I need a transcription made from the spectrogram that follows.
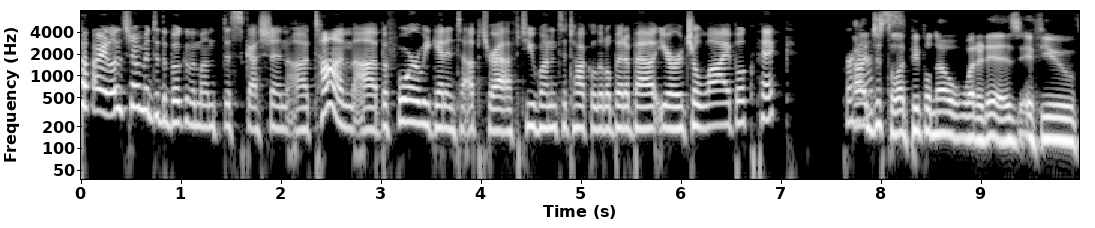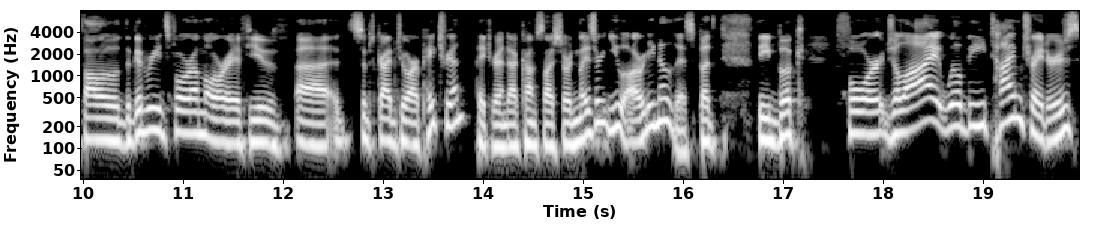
All right, let's jump into the book of the month discussion. Uh, Tom, uh, before we get into Updraft, you wanted to talk a little bit about your July book pick. Uh, just to let people know what it is, if you follow the Goodreads forum or if you've uh, subscribed to our Patreon, patreon.com slash sword and laser, you already know this. But the book for July will be Time Traders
